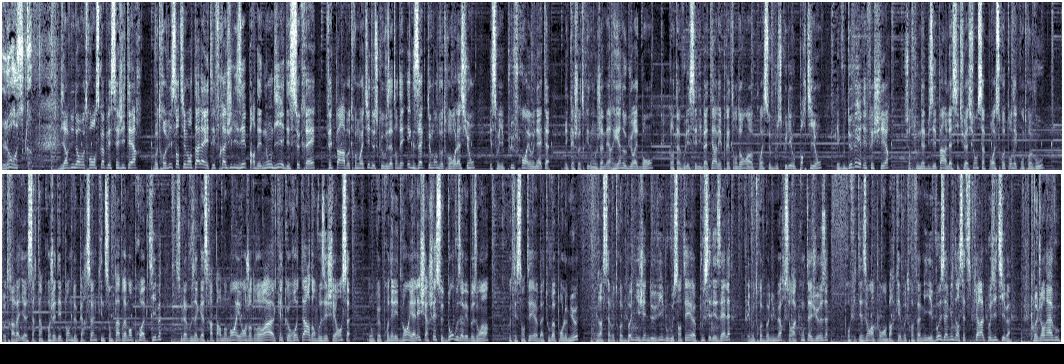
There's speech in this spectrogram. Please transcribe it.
L'horoscope. Bienvenue dans votre horoscope les Sagittaires. Votre vie sentimentale a été fragilisée par des non-dits et des secrets. Faites part à votre moitié de ce que vous attendez exactement de votre relation et soyez plus franc et honnête. Les cachotteries n'ont jamais rien auguré de bon. Quant à vous les célibataires, les prétendants euh, pourraient se bousculer au portillon et vous devez y réfléchir. Surtout n'abusez pas hein, de la situation, ça pourrait se retourner contre vous. Au travail, euh, certains projets dépendent de personnes qui ne sont pas vraiment proactives. Cela vous agacera par moments et engendrera euh, quelques retards dans vos échéances. Donc prenez les devants et allez chercher ce dont vous avez besoin. Côté santé, bah, tout va pour le mieux. Grâce à votre bonne hygiène de vie, vous vous sentez pousser des ailes et votre bonne humeur sera contagieuse. Profitez-en hein, pour embarquer votre famille et vos amis dans cette spirale positive. Bonne journée à vous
